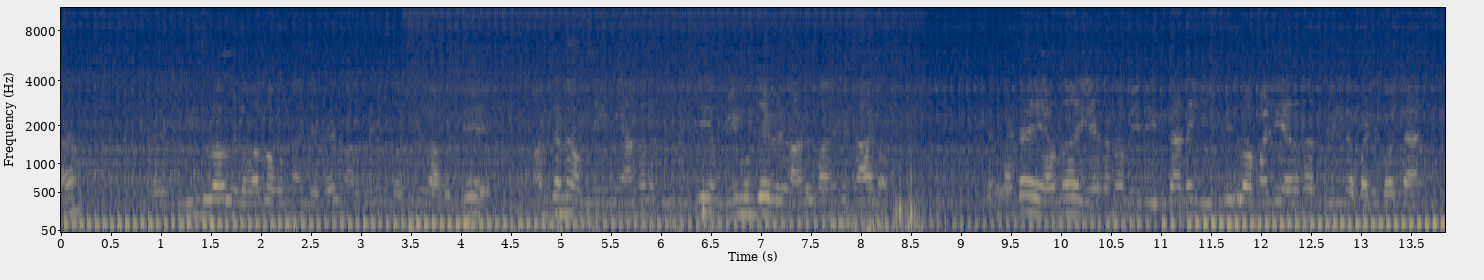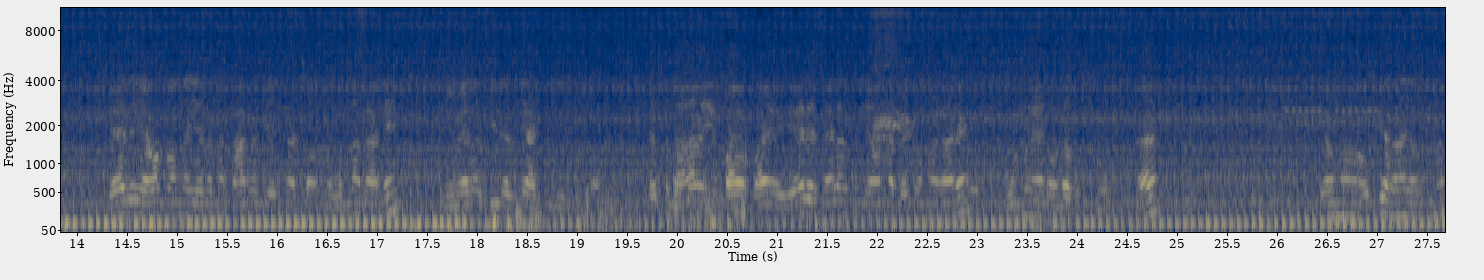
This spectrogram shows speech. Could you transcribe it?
ఆ? వీళ్ళ వల్ల ఉందని చెప్పేసి మాకు తెలియదు వచ్చింది కాబట్టి అందుకన్నా మీ మీ అందరిని పిలిపించి మీ ముందే వీళ్ళని అడగడానికి కారణం. ఎందుకంటే ఏమన్నా ఏదైనా మీరు ఇదిగానే ఈ వీధిలో మళ్ళీ ఏదైనా స్పీడ్గా పడిపోతా లేదు ఎవరికన్నా ఏదైనా కామెంట్ చేసినట్టు కానీ మీ మీద సీరియస్గా యాక్షన్ తీసుకుంటాం చెప్తున్నా వేరే సైలెన్స్ ఏమన్నా పెట్టున్నా కానీ ఊరుకునేది ఉండదు? ఏమన్నా ఓకేనా ఏమన్నా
